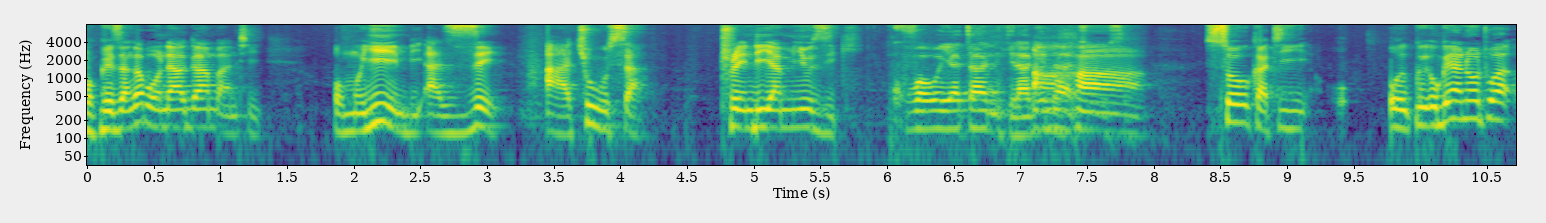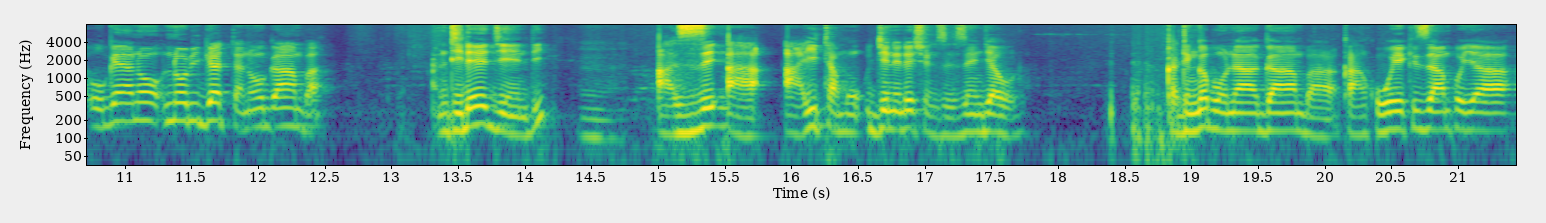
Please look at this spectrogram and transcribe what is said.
okugeza nga bw'onaagamba nti omuyimbi azze akyusa trend ya music. Kuva we yatandikira agenda akyusa. So kati ogenda n'obigatta n'ogamba nti legend azze a- ayita mu generations ez'enjawulo. Kati nga bw'onaagamba kankuwa example ya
